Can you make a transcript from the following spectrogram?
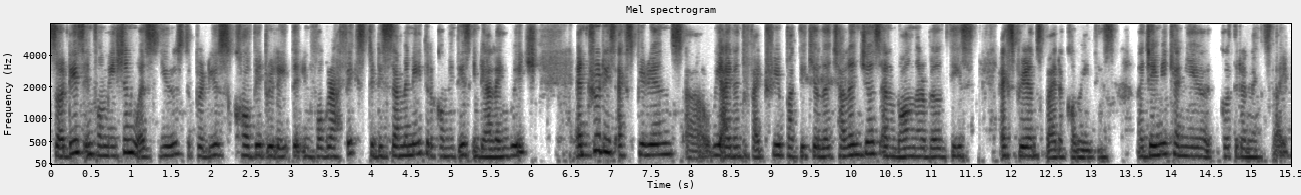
So this information was used to produce COVID-related infographics to disseminate to the communities in their language. And through this experience, uh, we identified three particular challenges and vulnerabilities experienced by the communities. Uh, Jamie, can you go to the next slide?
